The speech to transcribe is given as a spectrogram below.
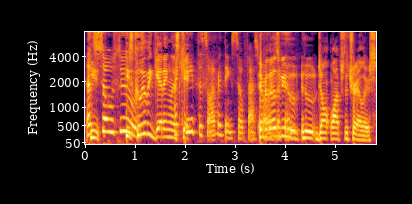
That's He- so soon. He's clearly getting this. I case. hate this. Everything's so fast. And for those of you them. who, who don't watch the trailers,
